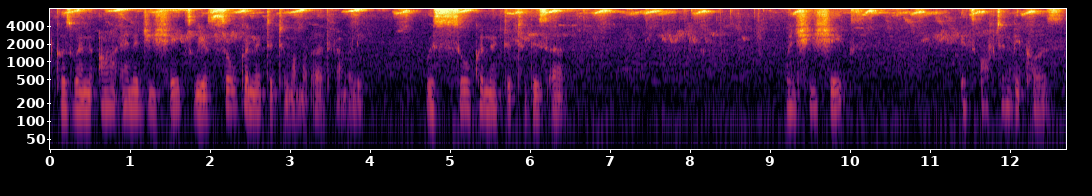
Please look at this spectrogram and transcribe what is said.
Because when our energy shakes, we are so connected to Mama Earth family. We're so connected to this earth. When she shakes, it's often because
